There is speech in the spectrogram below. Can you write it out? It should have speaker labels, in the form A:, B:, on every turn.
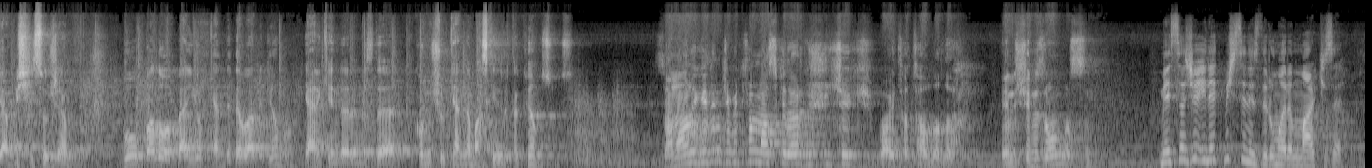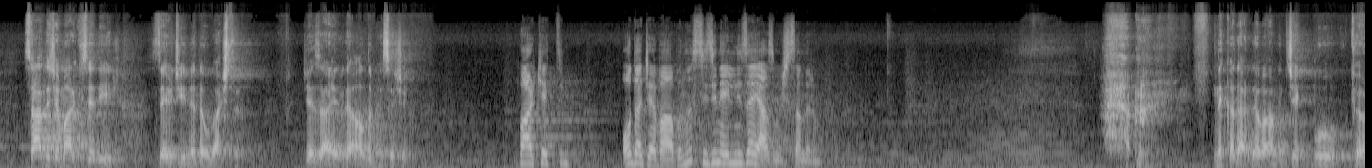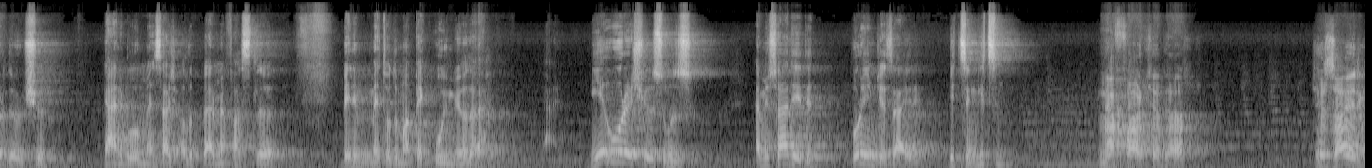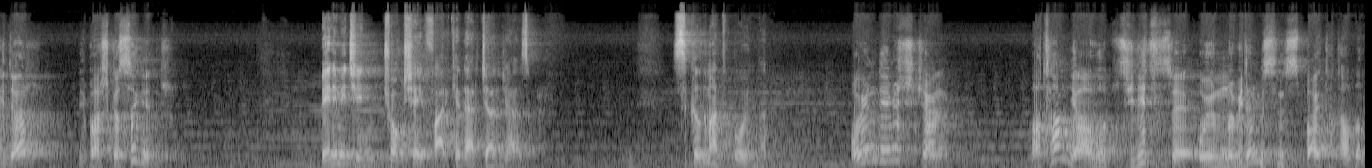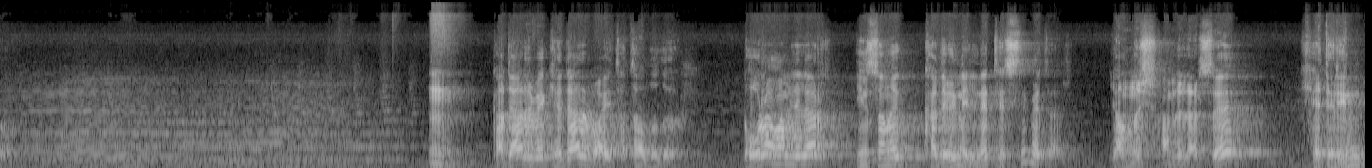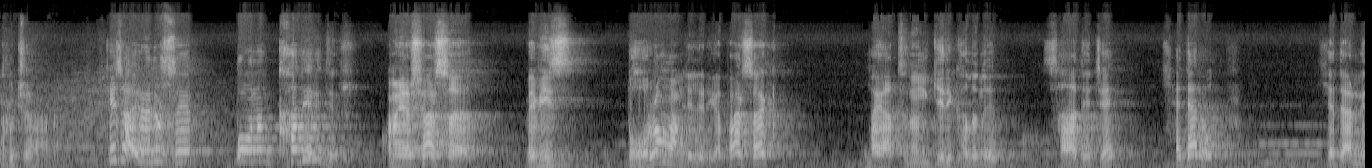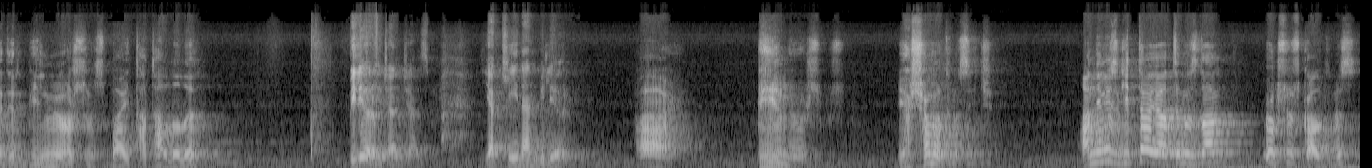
A: Ya bir şey soracağım. Bu balo ben yokken de devam ediyor mu? Yani kendi aranızda konuşurken de maskeleri takıyor musunuz?
B: Zamanı gelince bütün maskeler düşecek Bay Tatavlalı. Endişeniz olmasın.
C: Mesajı iletmişsinizdir umarım Markize.
A: Sadece Markize değil, zevciğine de ulaştı. Cezayir'de aldı mesajı.
C: Fark ettim. O da cevabını sizin elinize yazmış sanırım.
A: Ne kadar devam edecek bu kör dövüşü? Yani bu mesaj alıp verme faslı benim metoduma pek uymuyor da. Yani niye uğraşıyorsunuz? Ha, müsaade edin, vurayım Cezayir'i, bitsin gitsin.
B: Ne fark eder? Cezayir gider, bir başkası gelir.
A: Benim için çok şey fark eder cancağızım. Sıkıldım artık bu oyundan.
B: Demişken, Vatan yahut Silitre oyununu bilir misiniz Bay Tatavlalı? Kader ve keder Bay Tatavlalı. Doğru hamleler insanı kaderin eline teslim eder. Yanlış hamlelerse kederin kucağına. Cezayir ölürse bu onun kaderidir. Ama yaşarsa ve biz doğru hamleleri yaparsak hayatının geri kalanı sadece keder olur. Keder nedir bilmiyorsunuz Bay Tatavlalı.
A: Biliyorum cancağızım. Yakinen biliyorum.
B: Hayır, bilmiyorsunuz. Yaşamadınız hiç. Anneniz gitti hayatınızdan, öksüz kaldınız.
